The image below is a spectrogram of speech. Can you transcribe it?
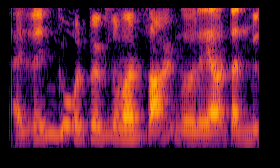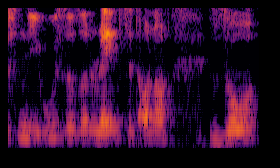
als wenn Goldberg sowas sagen würde, ja, und dann müssen die Usos und Reigns sind auch noch so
